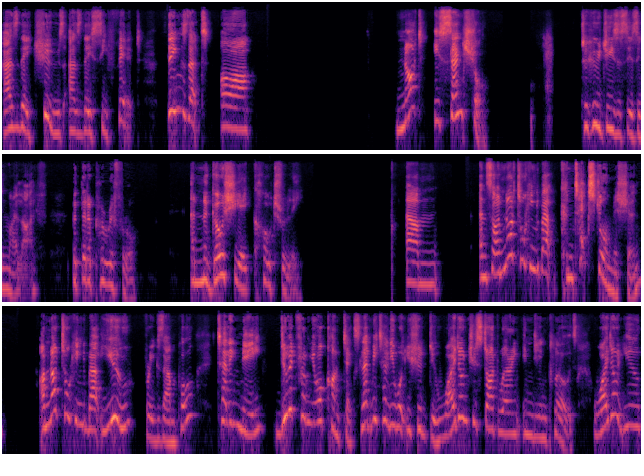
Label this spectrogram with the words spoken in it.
as they choose, as they see fit, things that are not essential to who Jesus is in my life, but that are peripheral and negotiate culturally. Um, and so I'm not talking about contextual mission. I'm not talking about you, for example, telling me, do it from your context. Let me tell you what you should do. Why don't you start wearing Indian clothes? Why don't you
